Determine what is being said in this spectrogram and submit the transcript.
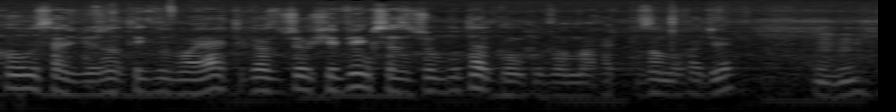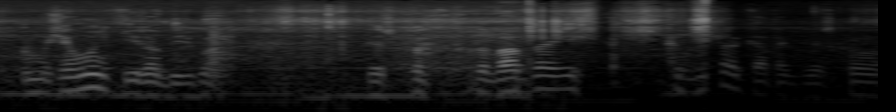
kołysać, wiesz, na tych wybojach, tylko zaczął się większe, zaczął butelką kurwa machać po samochodzie. Mhm. Musiał uńki robić, bo wiesz, prowadzę i butelka tak wiesz, koło.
